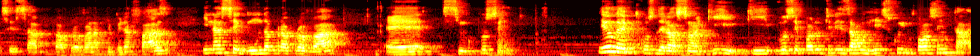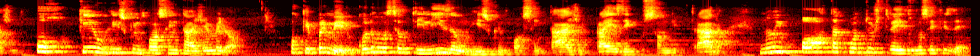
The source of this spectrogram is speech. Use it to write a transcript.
Você sabe para aprovar na primeira fase e na segunda para aprovar é 5%. Eu levo em consideração aqui que você pode utilizar o risco em porcentagem. Por que o risco em porcentagem é melhor? Porque, primeiro, quando você utiliza um risco em porcentagem para execução de entrada, não importa quantos trades você fizer.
